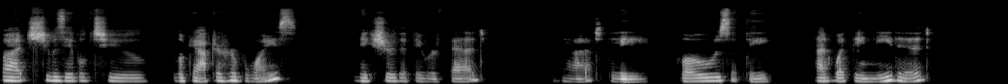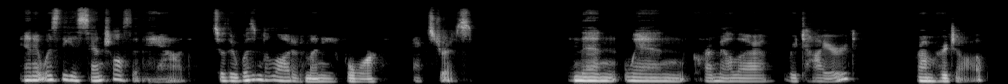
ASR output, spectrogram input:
but she was able to look after her boys, make sure that they were fed, that they clothes, that they had what they needed. And it was the essentials that they had. So there wasn't a lot of money for extras. And then when Carmela retired from her job,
